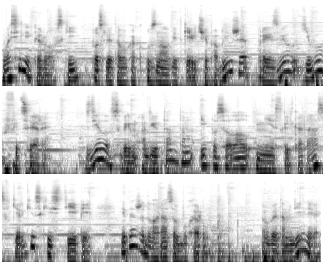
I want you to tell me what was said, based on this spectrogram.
Василий Перовский, после того, как узнал Виткевича поближе, произвел его офицеры, сделав своим адъютантом и посылал несколько раз в киргизские степи и даже два раза в Бухару. В этом деле,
